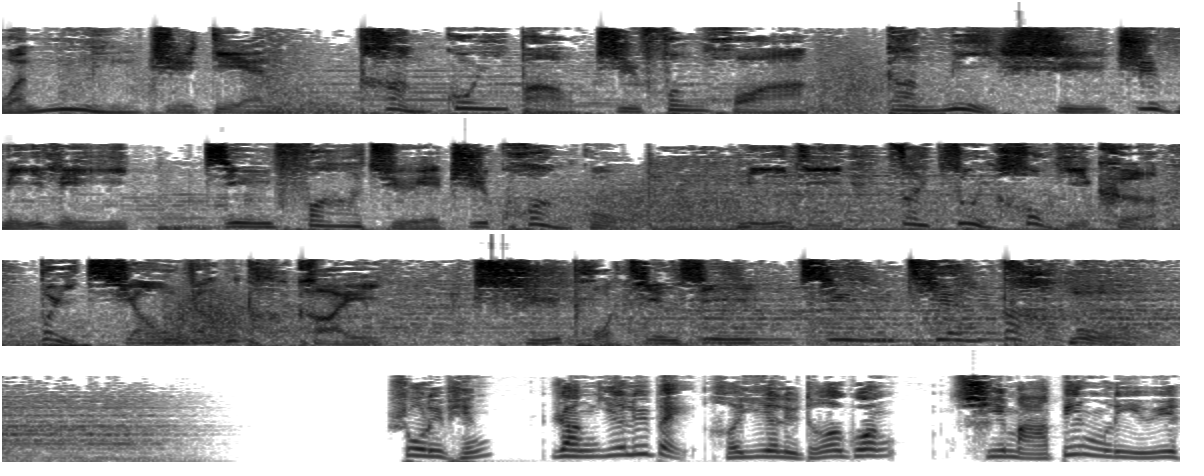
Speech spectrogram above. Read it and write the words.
文明之巅，探瑰宝之风华，感历史之迷离，经发掘之旷古，谜底在最后一刻被悄然打开，石破天惊，惊天大幕。舒律平让耶律倍和耶律德光。骑马并立于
